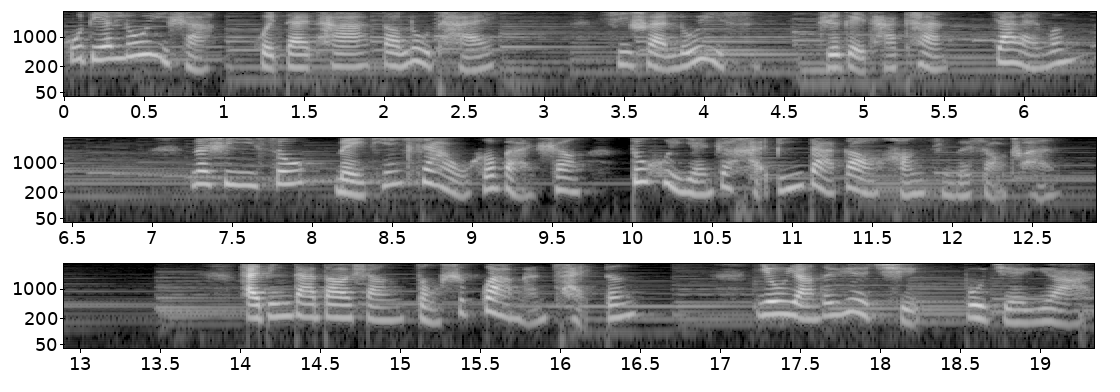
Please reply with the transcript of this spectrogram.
蝴蝶路易莎会带她到露台，蟋蟀路易斯只给她看加莱翁，那是一艘每天下午和晚上都会沿着海滨大道航行的小船。海滨大道上总是挂满彩灯，悠扬的乐曲不绝于耳。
